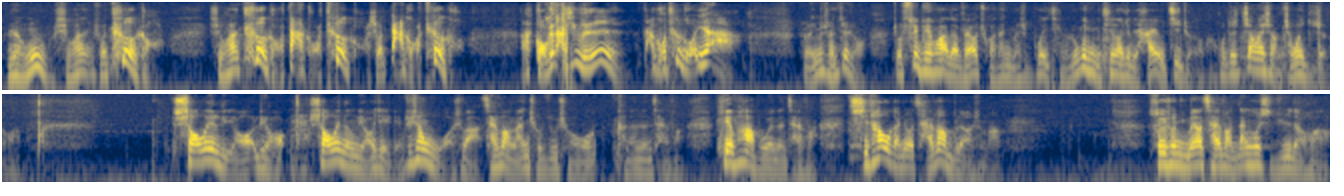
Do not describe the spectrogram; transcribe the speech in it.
人物喜欢喜欢特稿，喜欢特稿大稿特稿，喜欢大稿特稿，啊，搞个大新闻，大稿特稿呀，是吧？你们喜欢这种就碎片化的，不要去管他，你们是不会听的。如果你们听到这里还有记者的话，或者将来想成为记者的话。稍微聊聊，稍微能了解一点，就像我是吧？采访篮球、足球，我可能能采访；hip hop 我也能采访，其他我感觉我采访不了什么。所以说，你们要采访单口喜剧的话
